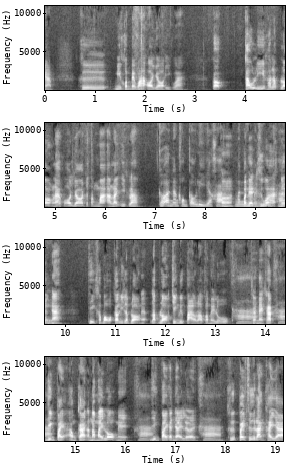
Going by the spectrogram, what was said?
ครับ คือมีคนไปว่าออยอีกว่า ก็เกาหลีเขารับรองแล้วออยจะต้องมาอะไรอีกล่ะก็อันนั้นของเกาหลีอะค่ะ เออมันประเด็นไม่หมืคือว่าขงไทยหนึ่งนะ ที่เขาบอกว่าเกาหลีรับรองเนี่ยรับรองจริงหรือเปล่าเราก็ไม่รู้ ค่ะใช่ไหมครับค่ะยิ่งไปองค์การอนามัยโลกเนี่ยค่ะยิ่งไปกันใหญ่เลย ค่ะคือไปซื้อร้านขายยา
